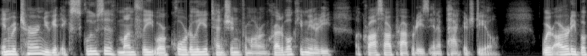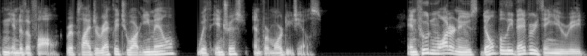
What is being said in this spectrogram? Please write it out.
In return, you get exclusive monthly or quarterly attention from our incredible community across our properties in a package deal. We're already booking into the fall. Reply directly to our email with interest and for more details. In food and water news, don't believe everything you read,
